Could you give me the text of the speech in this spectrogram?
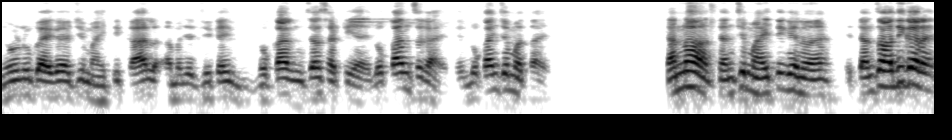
निवडणूक आयोगाची माहिती काल म्हणजे जे काही लोकांच्यासाठी आहे लोकांचं काय लोकांचे मत आहे. त्यांना त्यांची माहिती घेणं हे त्यांचा अधिकार आहे.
